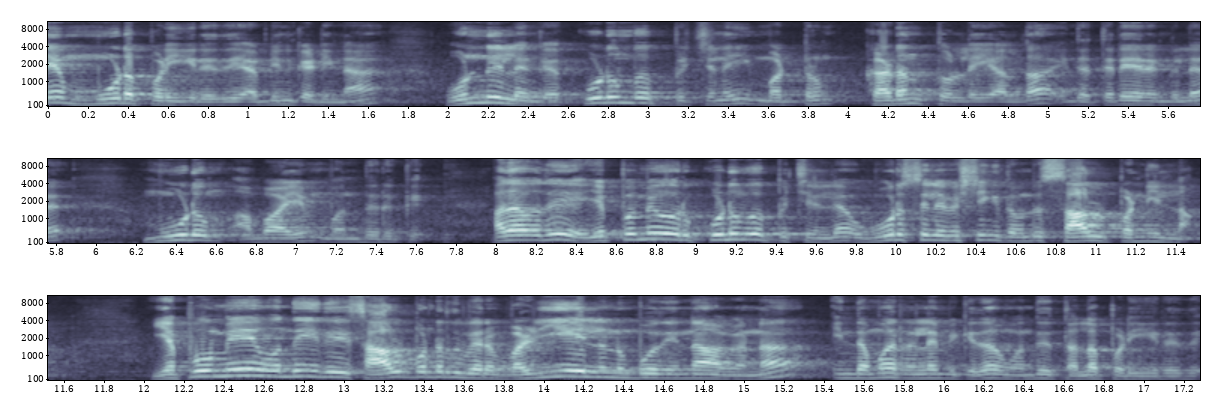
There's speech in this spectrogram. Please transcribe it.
ஏன் மூடப்படுகிறது அப்படின்னு கேட்டிங்கன்னா ஒன்றும் இல்லைங்க. குடும்ப பிரச்சனை மற்றும் கடன் தொல்லையால் தான் இந்த திரையரங்கில் மூடும் அபாயம் வந்திருக்கு. அதாவது எப்போவுமே ஒரு குடும்ப பிரச்சனையில் ஒரு சில விஷயங்களை வந்து சால்வ் பண்ணிடலாம். எப்போவுமே வந்து இது சால்வ் பண்ணுறது வேறு வழியே இல்லைன்னும் போது என்ன ஆகும்னா இந்த மாதிரி நிலைமைக்கு தான் வந்து தள்ளப்படுகிறது.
